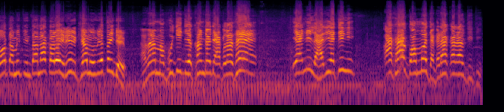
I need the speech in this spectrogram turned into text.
તો તમે ચિંતા ના કરો એરી રિક્ષા હું વેચાઈ દઉં. હવે મફુજી દેખાણ તો દાખલો છે. એની લારી હતી ને આખા ગામમાં ઝઘડા કરાવતી હતી.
